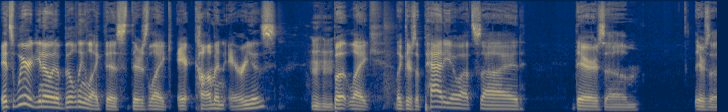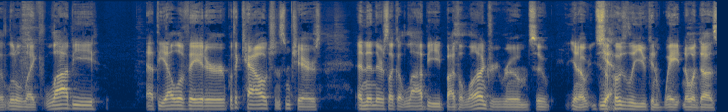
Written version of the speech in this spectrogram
it's weird you know in a building like this there's like a- common areas hmm but like like there's a patio outside there's um there's a little like lobby at the elevator with a couch and some chairs and then there's like a lobby by the laundry room so you know Yeah. supposedly you can wait no one does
